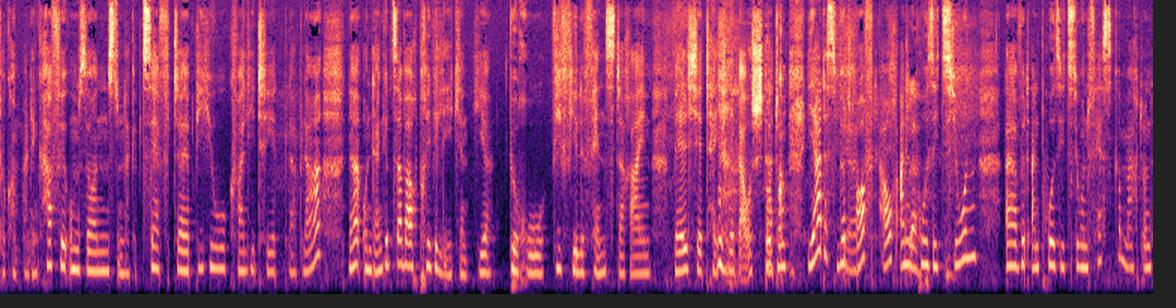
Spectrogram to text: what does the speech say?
bekommt man den Kaffee umsonst und da gibt es Säfte, Bio, Qualität, bla bla. Ne, und dann gibt es aber auch Privilegien. Hier Büro, wie viele Fenster rein, welche Technikausstattung. Ja, das wird ja, oft auch an klar. Positionen, äh, wird an Positionen festgemacht. Und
